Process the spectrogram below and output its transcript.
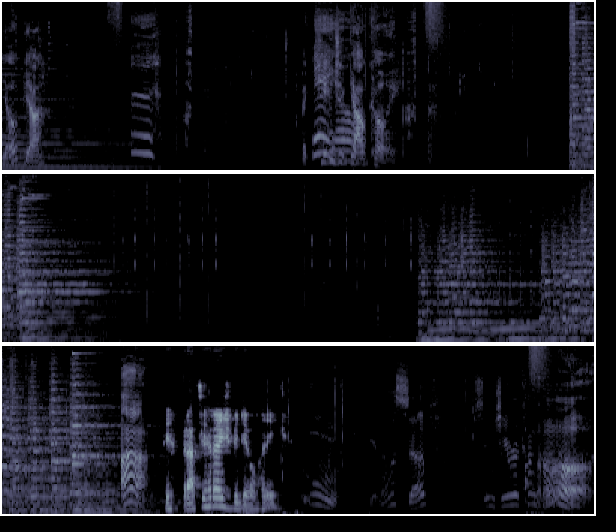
Yopia. Uh, Bakinja Bayo. Galkoi. Ty v práci hraješ videohry. Kanko. oh.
